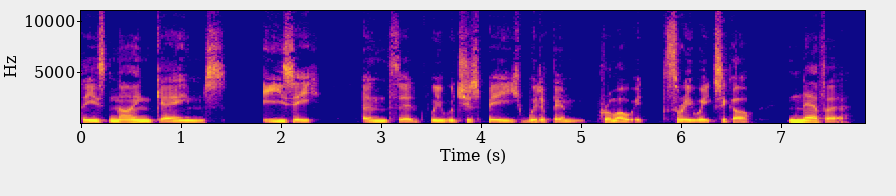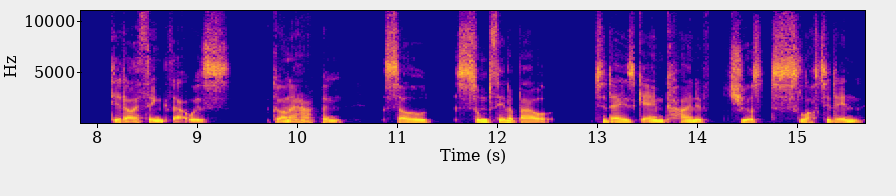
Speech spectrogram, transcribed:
these nine games easy and that we would just be, would have been promoted three weeks ago. Never did I think that was going to happen. So something about today's game kind of just slotted in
